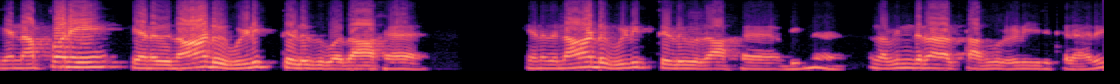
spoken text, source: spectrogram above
என் அப்பனே எனது நாடு விழித்தெழுதுவதாக எனது நாடு விழித்தெழுவதாக அப்படின்னு ரவீந்திரநாத் தாகூர் எழுதியிருக்கிறாரு.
